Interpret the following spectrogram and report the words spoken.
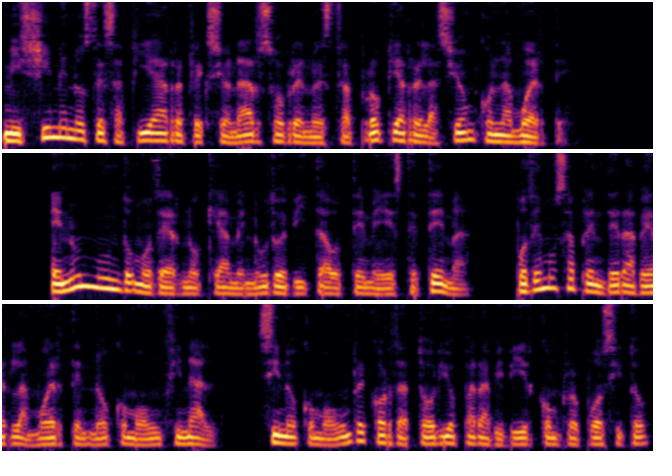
Mishime nos desafía a reflexionar sobre nuestra propia relación con la muerte. En un mundo moderno que a menudo evita o teme este tema, podemos aprender a ver la muerte no como un final, sino como un recordatorio para vivir con propósito,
